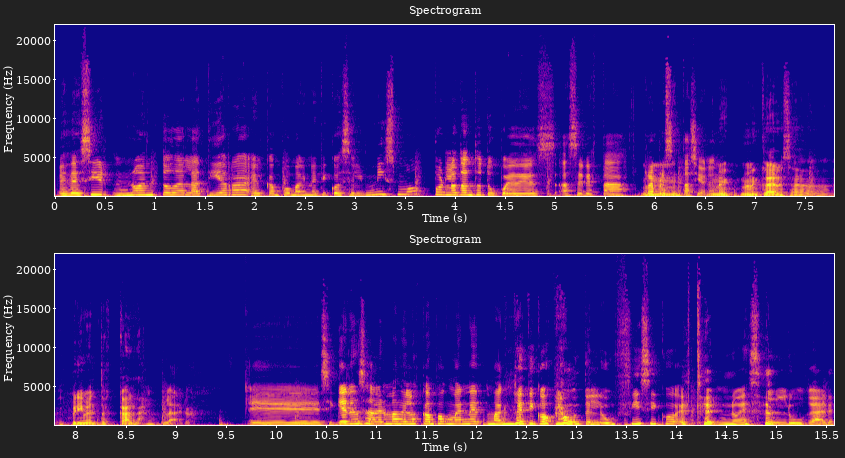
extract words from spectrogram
Es decir, no en toda la Tierra el campo magnético es el mismo, por lo tanto tú puedes hacer estas Un- representaciones. una- una- claro, o sea, experimento a escala. Claro. Eh, si quieren saber más de los campos magnéticos, pregúntenle a un físico. Este no es el lugar.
